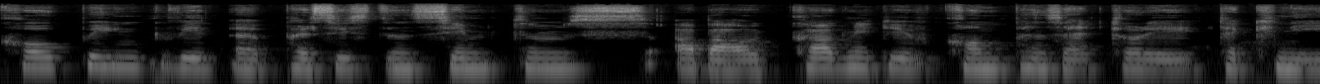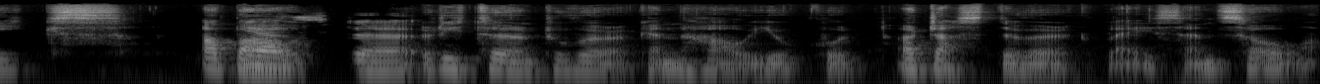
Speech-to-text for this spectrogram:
coping with uh, persistent symptoms, about cognitive compensatory techniques, about yes. the return to work and how you could adjust the workplace and so on.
